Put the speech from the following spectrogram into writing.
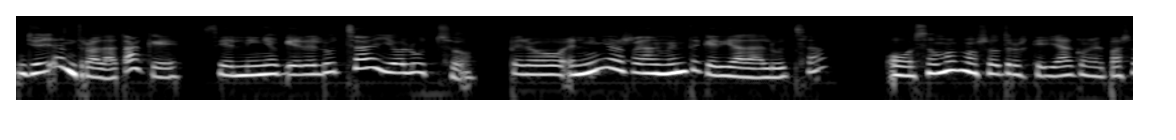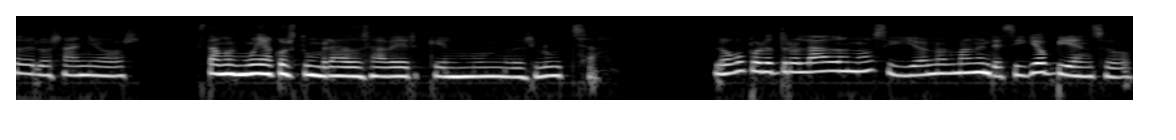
yo ya entro al ataque. Si el niño quiere lucha, yo lucho. Pero ¿el niño realmente quería la lucha? ¿O somos nosotros que ya con el paso de los años estamos muy acostumbrados a ver que el mundo es lucha? Luego, por otro lado, ¿no? Si yo normalmente, si yo pienso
